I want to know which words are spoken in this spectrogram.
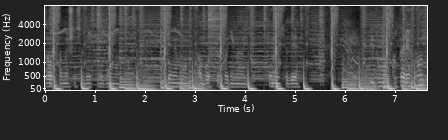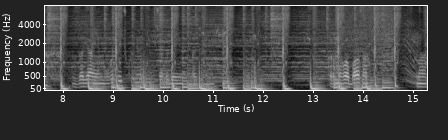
Завтра ми ще сюди прийдемо, кинемо, або сьогодні навіть кинемо сюди підлогу перегную, заляємо водичкою і це буде їм. Кормова база на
